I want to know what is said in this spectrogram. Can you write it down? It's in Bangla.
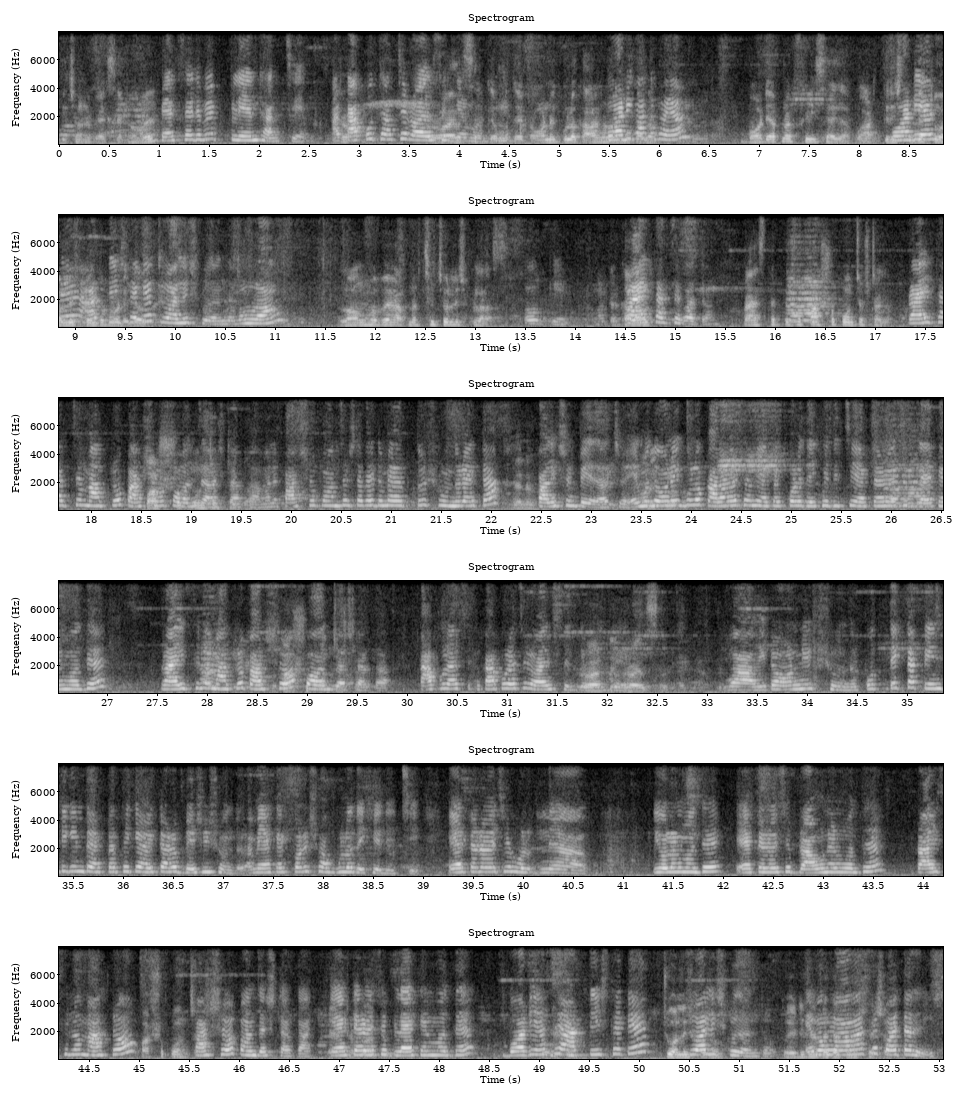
পিছনের ব্যাক সাইড হবে। ব্যাক সাইডে প্লেন থাকছে। আর কাপড় থাকছে রয়্যাল সিল্কের মধ্যে। এটা অনেকগুলো কালার বডি কত ভাইয়া? বডি আপনার ফ্রি সাইজ আপু 38 থেকে 44 পর্যন্ত বডি থেকে চুয়াল্লিশ পর্যন্ত। এবং লং লং হবে আপনার 46 প্লাস ওকে প্রাইস থাকছে কত? প্রাইস থাকতেছে 550 টাকা। প্রাইস থাকছে মাত্র পাঁচশো 550 পঞ্চাশ টাকা। মানে পাঁচশো পঞ্চাশ টাকায় তুমি এত সুন্দর একটা কালেকশন পেয়ে যাচ্ছ। এর মধ্যে অনেকগুলো। কালার আছে আমি এক এক করে দেখিয়ে দিচ্ছি। একটা রয়েছে ব্ল্যাক এর মধ্যে। প্রাইস ছিল মাত্র পাঁচশো পঞ্চাশ টাকা। কাপড় আছে কাপড় আছে রয়্যাল সিল্কের মধ্যে। ওয়াও এটা অনেক সুন্দর। প্রত্যেকটা পেন্টই কিন্তু একটা থেকে আরেকটা আরও বেশি সুন্দর। আমি এক এক করে সবগুলো দেখিয়ে দিচ্ছি। একটা রয়েছে ইয়েলোর মধ্যে একটা রয়েছে ব্রাউনের মধ্যে। প্রাইস ছিল মাত্র পাঁচশো পঞ্চাশ। টাকা। একটা রয়েছে ব্ল্যাক এর মধ্যে। বডি আছে আটত্রিশ থেকে চুয়াল্লিশ পর্যন্ত। এবং লং আছে পঁয়তাল্লিশ।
